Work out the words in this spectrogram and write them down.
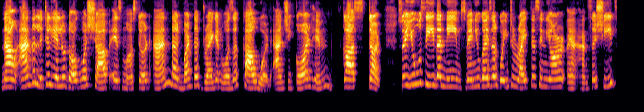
Now, and the little yellow dog was sharp as mustard, and that but the dragon was a coward, and she called him custard. So you see the names when you guys are going to write this in your uh, answer sheets.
